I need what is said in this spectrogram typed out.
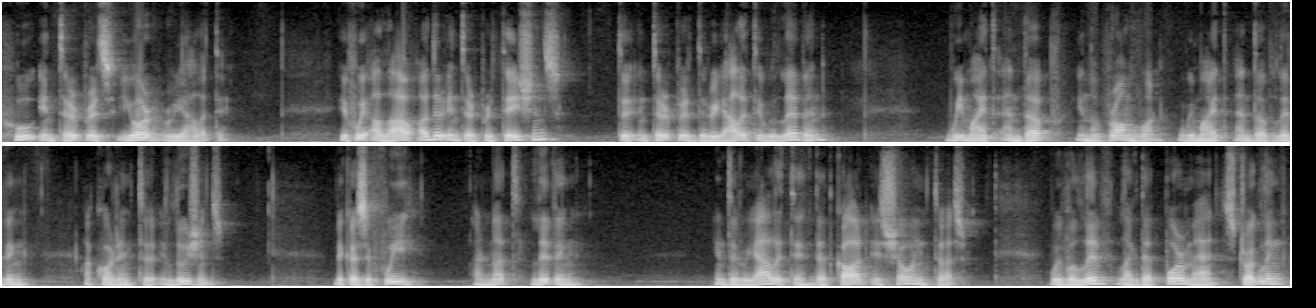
who interprets your reality? If we allow other interpretations to interpret the reality we live in, we might end up in a wrong one. We might end up living according to illusions. Because if we are not living in the reality that God is showing to us, we will live like that poor man struggling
